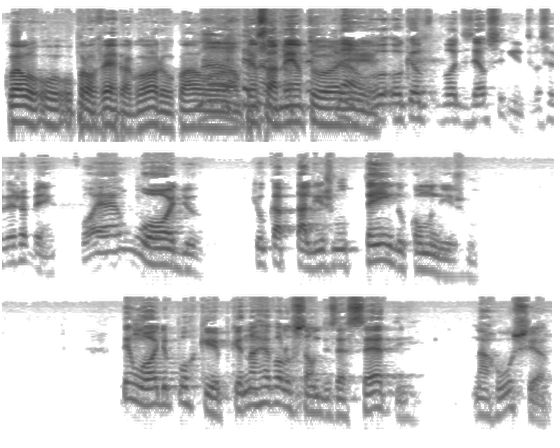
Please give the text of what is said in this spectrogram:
qual o, o, provérbio agora, ou qual não, o pensamento não, aí? Não, o, o que eu vou dizer é o seguinte: você veja bem, qual é o ódio que o capitalismo tem do comunismo? Tem um ódio por quê? Porque na Revolução 17, na Rússia,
